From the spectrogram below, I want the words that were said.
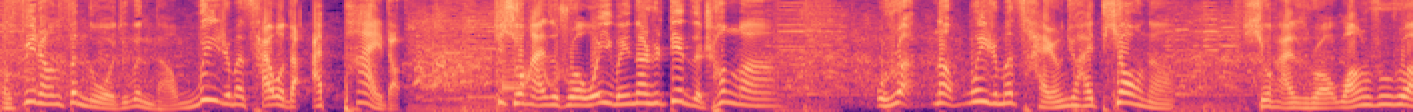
我非常的愤怒，我就问他为什么踩我的 iPad。这熊孩子说：“我以为那是电子秤啊。”我说：“那为什么踩上去还跳呢？”熊孩子说：“王叔叔，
